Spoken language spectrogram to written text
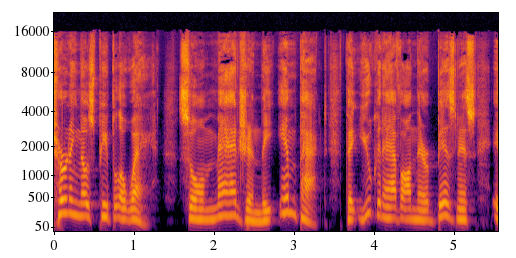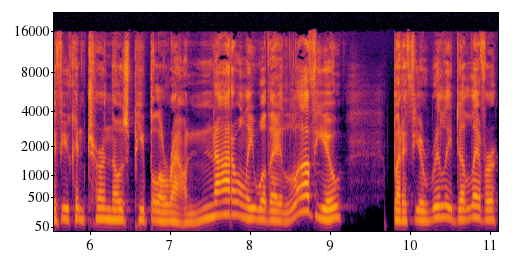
turning those people away. So imagine the impact that you can have on their business if you can turn those people around. Not only will they love you, but if you really deliver,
